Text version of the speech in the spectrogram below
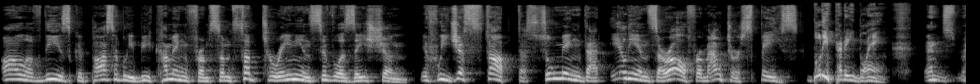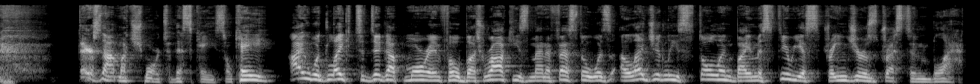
All of these could possibly be coming from some subterranean civilization if we just stopped assuming that aliens are all from outer space. Bleepity blank. And there's not much more to this case, okay? I would like to dig up more info, but Rocky's manifesto was allegedly stolen by mysterious strangers dressed in black.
